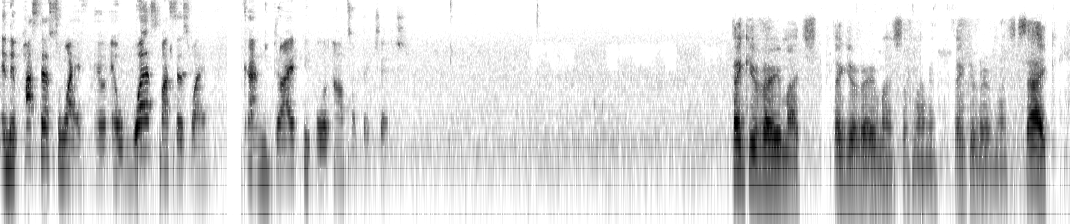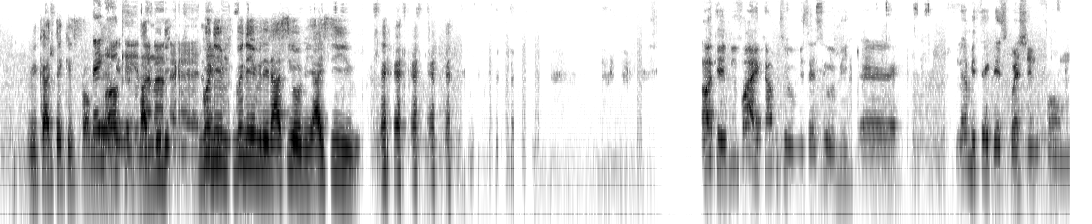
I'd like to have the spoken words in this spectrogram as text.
and the pastor's wife, a, a worse pastor's wife, can drive people out of the church. Thank you very much. Thank you very much, Sofmami. Thank you very much. Syke, we can take it from Thank there. you. Okay, But Nana, good, uh, good, thank good evening, Asiomi. I see you. Okay, before I come to Mr. Siomi, uh, let me take this question from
